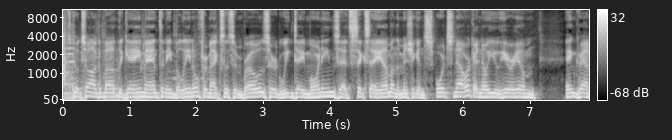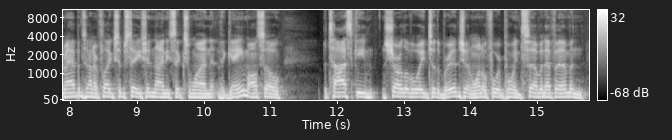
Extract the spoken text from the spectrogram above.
Let's go talk about the game. Anthony Bellino from X's and Bros heard weekday mornings at 6 a.m. on the Michigan Sports Network. I know you hear him in Grand Rapids on our flagship station, 96.1 The Game. Also, Petoskey, Charlevoix to the Bridge on 104.7 FM and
